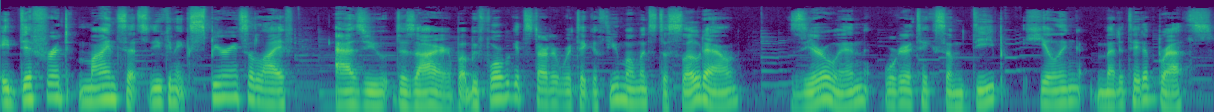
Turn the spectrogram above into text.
a different mindset so you can experience a life as you desire. But before we get started, we're going to take a few moments to slow down, zero in. We're going to take some deep, healing, meditative breaths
